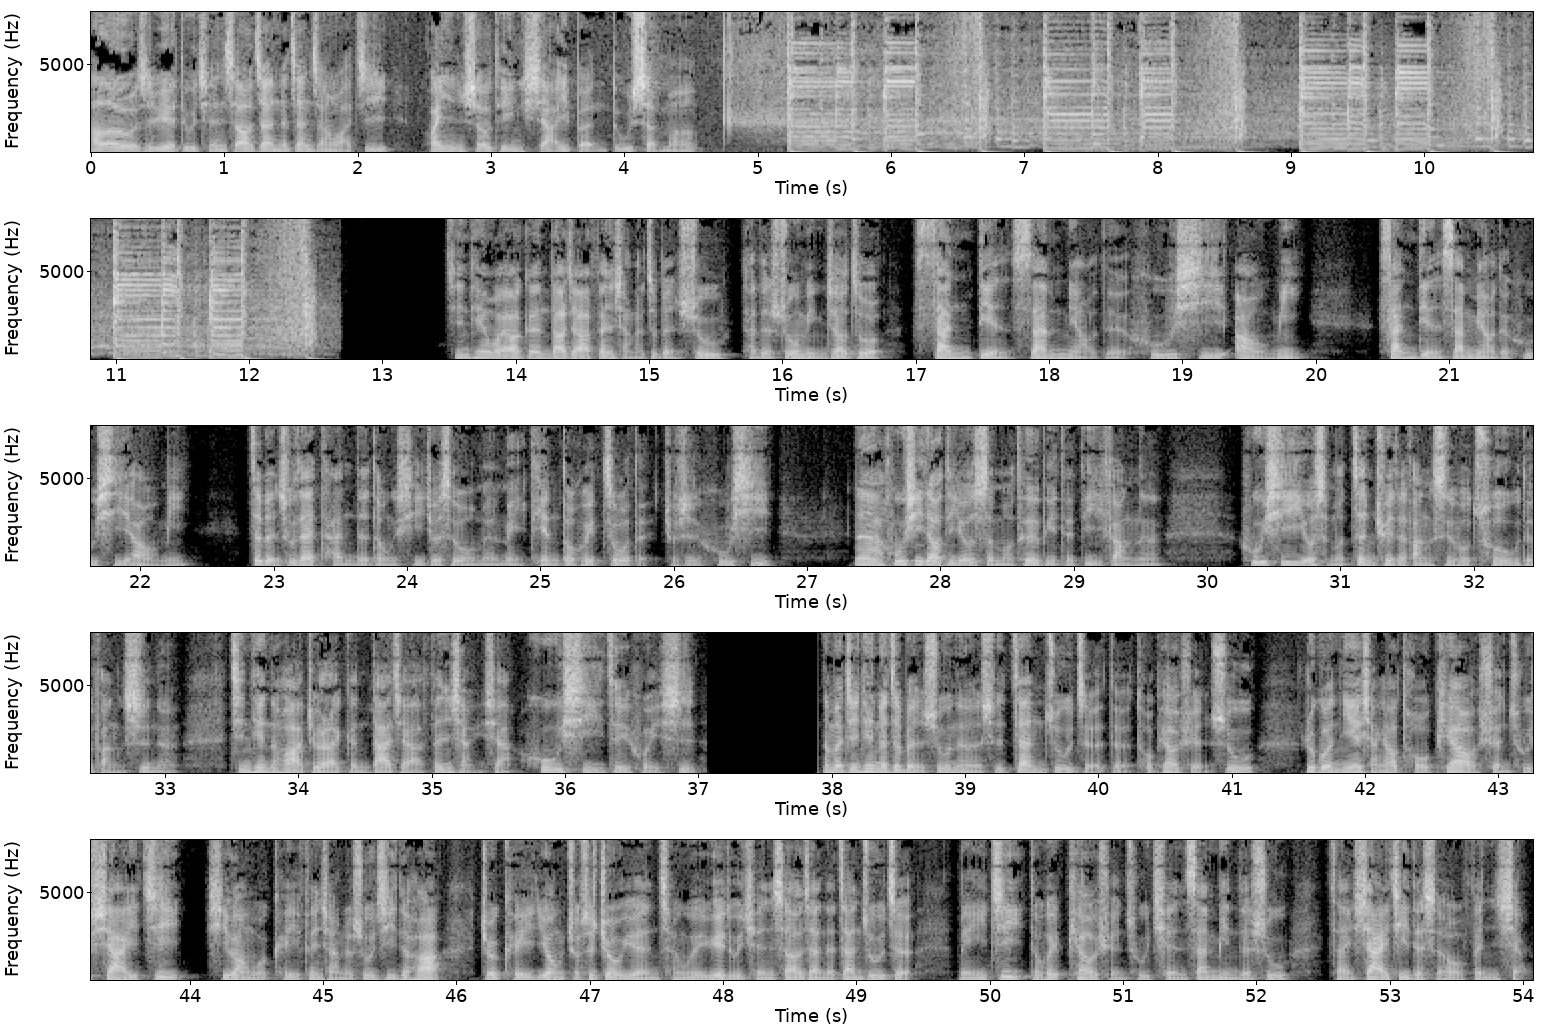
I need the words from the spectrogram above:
Hello，我是阅读前哨站的站长瓦基，欢迎收听下一本读什么。今天我要跟大家分享的这本书，它的书名叫做《三点三秒的呼吸奥秘》。三点三秒的呼吸奥秘，这本书在谈的东西，就是我们每天都会做的，就是呼吸。那呼吸到底有什么特别的地方呢？呼吸有什么正确的方式或错误的方式呢？今天的话就来跟大家分享一下呼吸这一回事。那么今天的这本书呢，是赞助者的投票选书。如果你也想要投票选出下一季希望我可以分享的书籍的话，就可以用九十九元成为阅读前哨站的赞助者。每一季都会票选出前三名的书，在下一季的时候分享。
